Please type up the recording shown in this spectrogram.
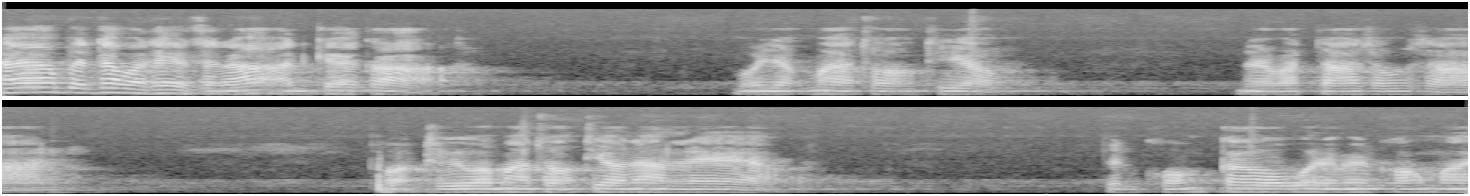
ห้างเป็นธรรมเทศนาอันแก่ก้าโมยักมาทองเที่ยว ในวัดตาสงสาร เพราะถือว่ามาท่องเที่ยวนั่นแล้ว เป็นของเก่าว่าเป็นของใหม่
